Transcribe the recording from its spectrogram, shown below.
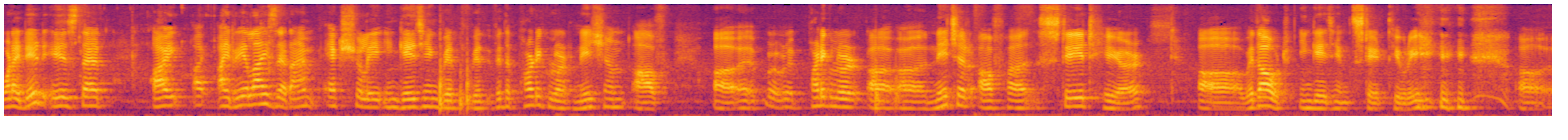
What I did is that I, I, I realized that I'm actually engaging with, with, with a particular nation of uh, a particular uh, uh, nature of a state here uh, without engaging state theory. uh,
